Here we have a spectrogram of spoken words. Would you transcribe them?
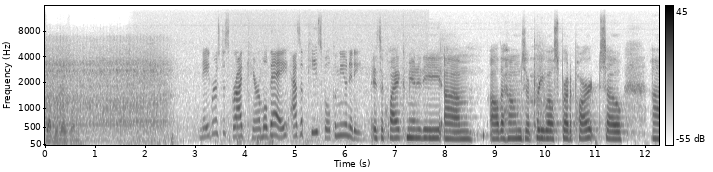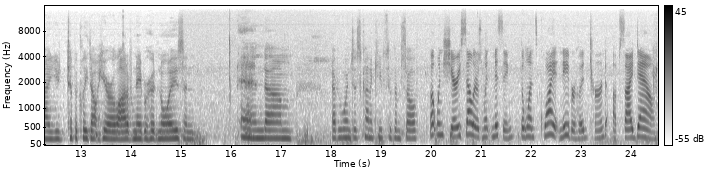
subdivision. Neighbors describe Carmel Bay as a peaceful community. It's a quiet community. Um, all the homes are pretty well spread apart, so uh, you typically don't hear a lot of neighborhood noise, and and um, everyone just kind of keeps to themselves. But when Sherry Sellers went missing, the once quiet neighborhood turned upside down.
